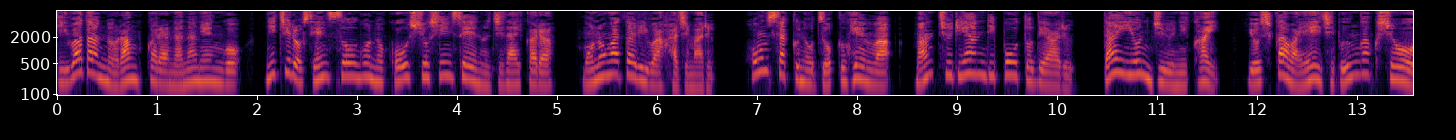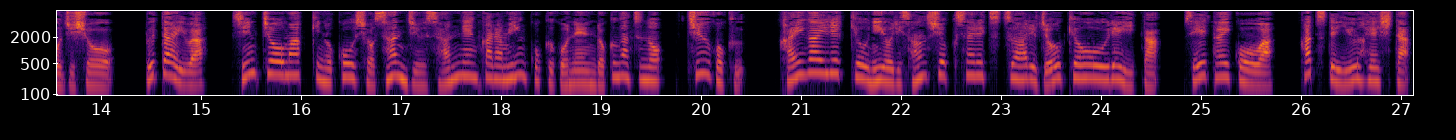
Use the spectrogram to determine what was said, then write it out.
義和団の乱から7年後、日露戦争後の高所申請の時代から物語は始まる。本作の続編はマンチュリアンリポートである。第42回。吉川英治文学賞を受賞。舞台は新朝末期の高所。33年から民国5年。6月の中国、海外列強により。参食されつつある状況を憂いた。生太公は。かつて幽閉した。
